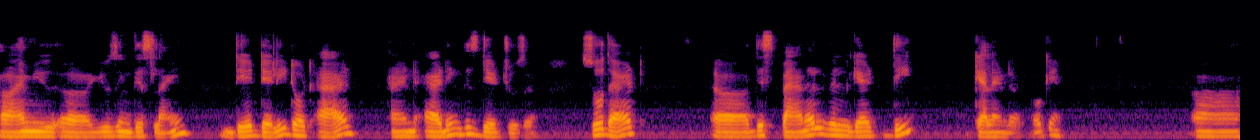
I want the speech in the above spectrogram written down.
uh, i'm uh, using this line date delhi dot add and adding this date chooser so that uh, this panel will get the calendar. Okay. Uh,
